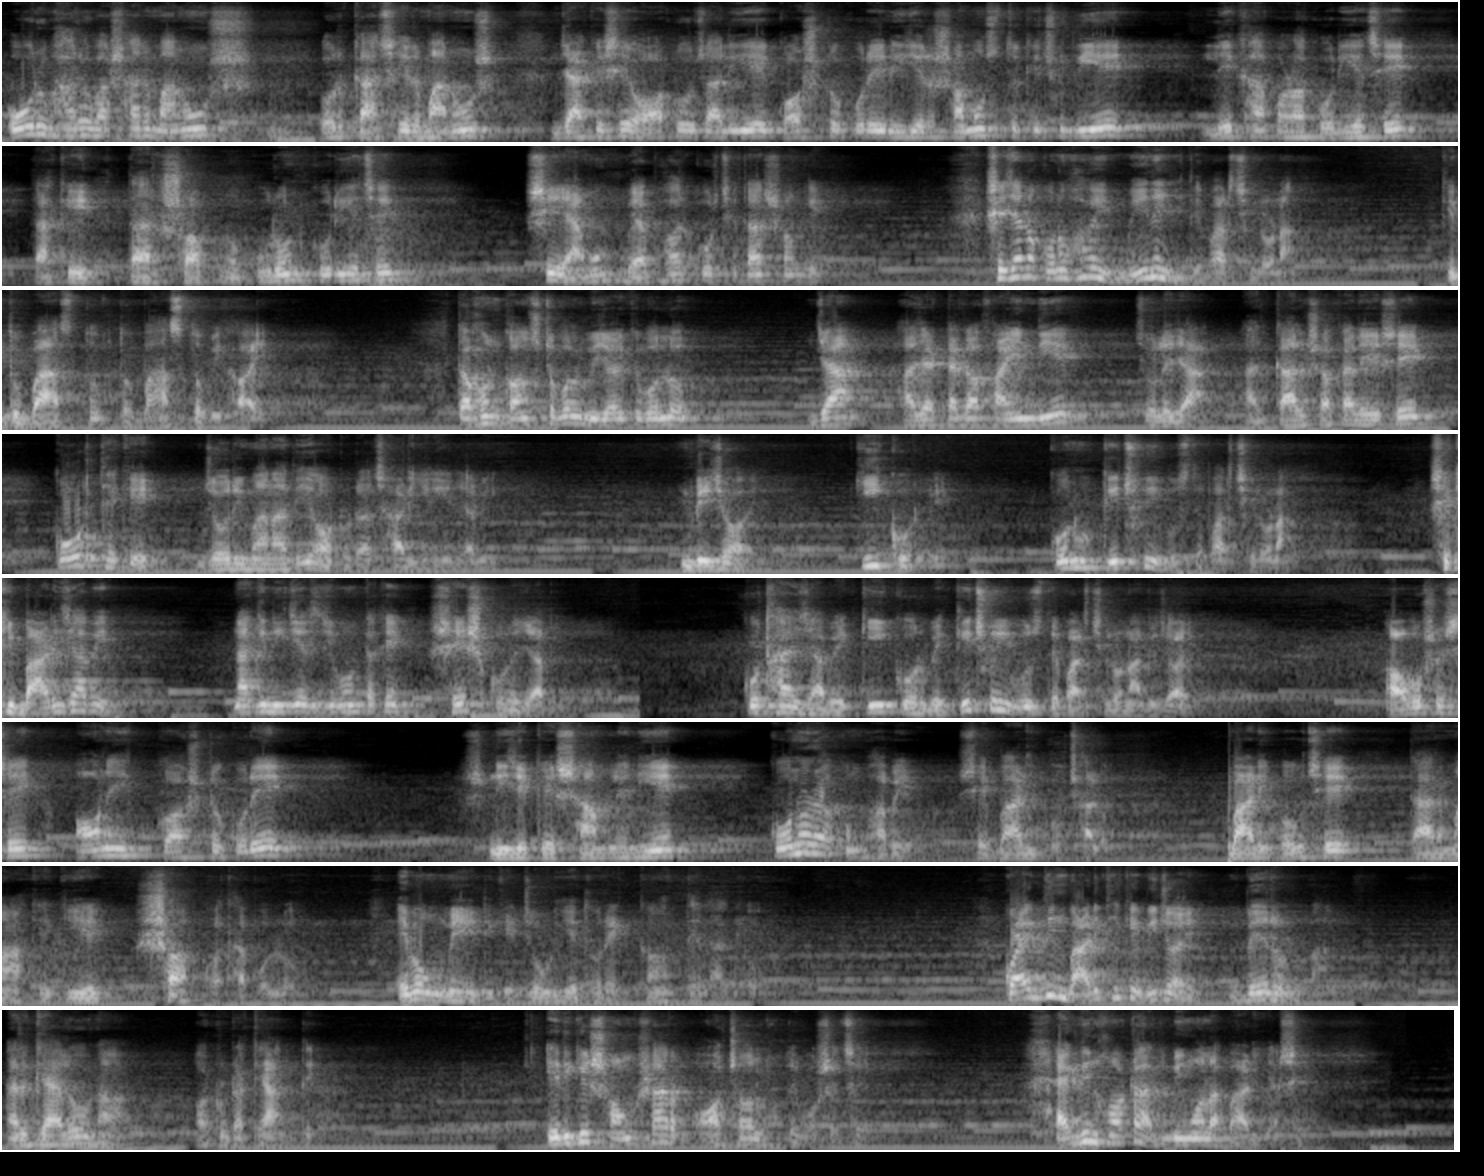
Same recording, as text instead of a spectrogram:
ওর ভালোবাসার মানুষ, ওর কাছের মানুষ, যাকে সে অটো চালিয়ে কষ্ট করে নিজের সমস্ত কিছু দিয়ে লেখাপড়া করিয়েছে, তাকে তার স্বপ্ন পূরণ করিয়েছে, সে এমন ব্যবহার করছে তার সঙ্গে। সে যেন কোনোভাবেই মেনে নিতে পারছিল না। কিন্তু বাস্তব তো বাস্তবই হয়। তখন কনস্টেবল বিজয়কে বলল, যা, হাজার টাকা ফাইন দিয়ে চলে যা, আর কাল সকালে এসে কোর্ট থেকে জরিমানা দিয়ে অটোটা ছাড়িয়ে নিয়ে যাবি। বিজয়, কি করবে? কোনো কিছুই বুঝতে পারছিল না। সে কি বাড়ি যাবে? নাকি নিজের জীবনটাকে শেষ করে যাবে? কোথায় যাবে, কি করবে, কিছুই বুঝতে পারছিল না বিজয়। অবশেষে অনেক কষ্ট করে নিজেকে সামলে নিয়ে কোনো রকমভাবে সে বাড়ি পৌঁছালো। বাড়ি পৌঁছে তার মাকে গিয়ে সব কথা বলল। এবং মেয়েটিকে জড়িয়ে ধরে কাঁদতে লাগল। কয়েকদিন বাড়ি থেকে বিজয় বেরোলো না আর গেল না অটোটাকে আনতে। এদিকে সংসার অচল হতে বসেছে। একদিন হঠাৎ বিমলা বাড়ি আসে।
